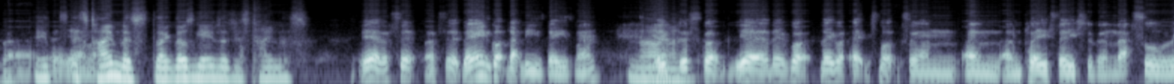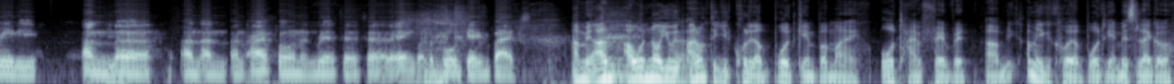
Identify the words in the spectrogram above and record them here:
But, it's yeah, it's timeless. Like those games are just timeless. Yeah, that's it. That's it. They ain't got that these days, man. No, They've man. just got yeah, they've got they got Xbox and and and PlayStation, and that's all really. And Yeah. uh and, and and iPhone and Rare Tear Tear. They ain't got the board game vibes. I mean, I I would know you. Would, I Uh, don't think you'd call it a board game, but my all-time favorite. Um, I mean, you could call it a board game. It's Lego.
